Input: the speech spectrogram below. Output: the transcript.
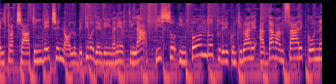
il tracciato. Invece no, l'obiettivo deve rimanerti là fisso in fondo tu devi continuare ad avanzare con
